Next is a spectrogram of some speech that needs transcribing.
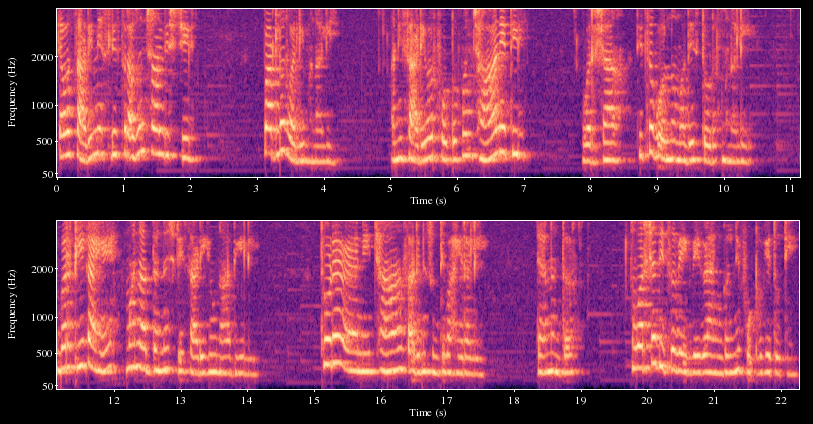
त्यावर साडी नेसलीस तर अजून छान दिसशील. पार्लरवाली म्हणाली आणि साडीवर फोटो पण छान येतील. वर्षा तिचं बोलणं मध्येच तोडत म्हणाली बरं ठीक आहे. म्हणत धनश्री साडी घेऊन आत गेली. थोड्या वेळाने छान साडी नेसून ती बाहेर आली. त्यानंतर वर्षा तिचं वेगवेगळ्या अँगलने फोटो घेत होती.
